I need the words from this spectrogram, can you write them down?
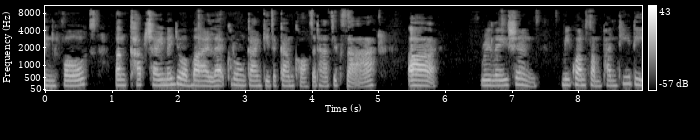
Enforce บังคับใช้นโยบายและโครงการกิจกรรมของสถานศึกษา R Relation มีความสัมพันธ์ที่ดี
